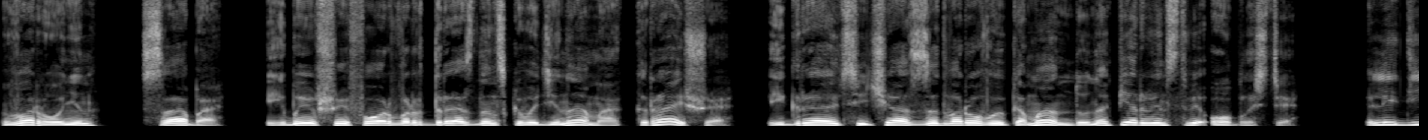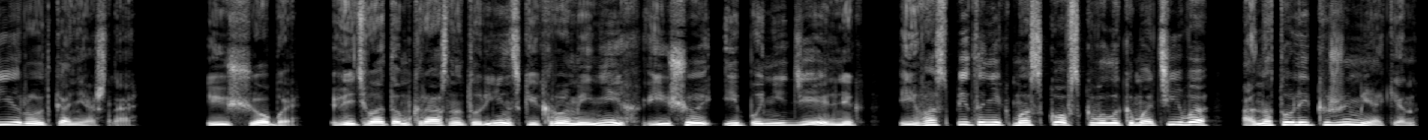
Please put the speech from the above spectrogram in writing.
Воронин, Саба и бывший форвард Дрезденского «Динамо» Крайше играют сейчас за дворовую команду на первенстве области. Лидируют, конечно. Еще бы, ведь в этом Краснотуринске кроме них еще и понедельник, и воспитанник московского локомотива Анатолий Кожемякин,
